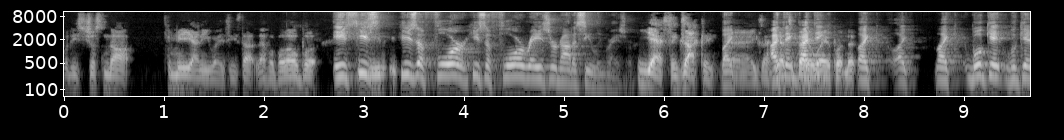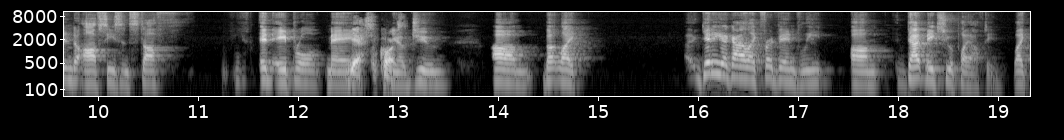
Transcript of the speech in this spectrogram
but he's just not to me, anyways. He's that level below. But he's he's he, he's a floor he's a floor raiser, not a ceiling raiser. Yes, exactly. Like uh, exactly. I think I think like like like we'll get we'll get into off season stuff in April, May, yes, of course, you know, June. Um, but like getting a guy like Fred VanVleet, um, that makes you a playoff team. Like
